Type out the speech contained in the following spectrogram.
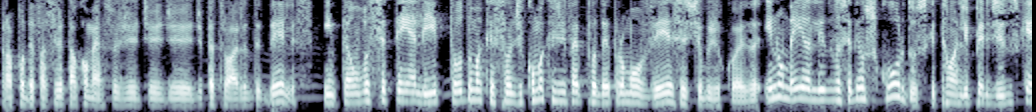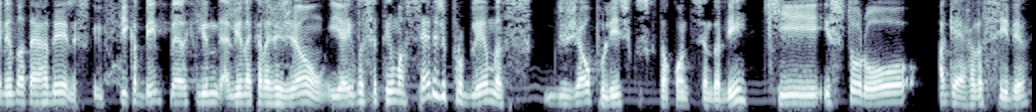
para poder facilitar o comércio de, de, de, de petróleo de, deles. Então você tem ali toda uma questão de como é que a gente vai poder promover esse tipo de coisa. E no meio ali você tem os curdos que estão ali perdidos querendo a terra deles. E fica bem ali, ali naquela região. E aí você tem uma série de problemas geopolíticos que estão acontecendo ali que estourou a guerra da Síria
